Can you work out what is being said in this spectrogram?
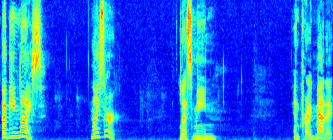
by being nice, nicer, less mean, and pragmatic.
